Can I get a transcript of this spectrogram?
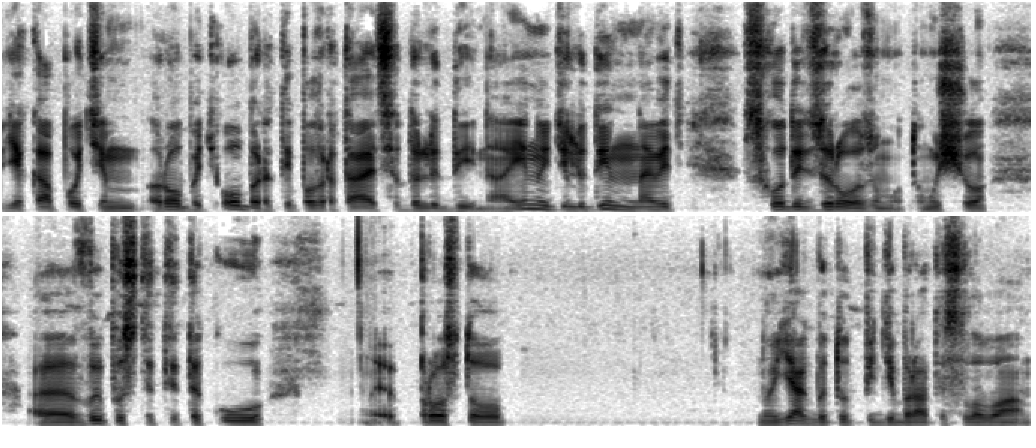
яка потім робить оберт і повертається до людини. А іноді людина навіть сходить з розуму, тому що е, випустити таку е, просто, ну як би тут підібрати слова,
